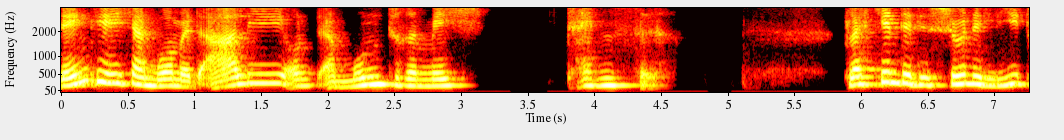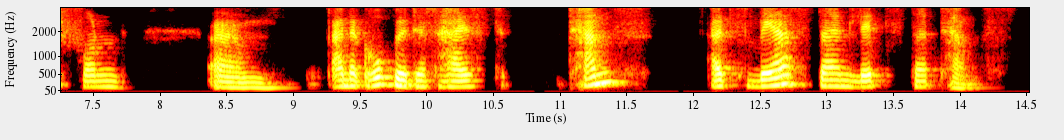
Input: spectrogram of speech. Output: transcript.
denke ich an Muhammad Ali und ermuntere mich, Tänze. Vielleicht kennt ihr das schöne Lied von ähm, einer Gruppe, das heißt Tanz, als wär's dein letzter Tanz.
